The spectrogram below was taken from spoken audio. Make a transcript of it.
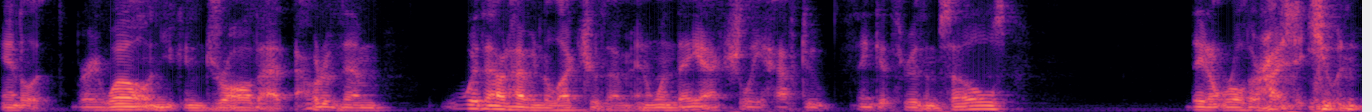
handle it very well, and you can draw that out of them without having to lecture them. And when they actually have to think it through themselves, they don't roll their eyes at you and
